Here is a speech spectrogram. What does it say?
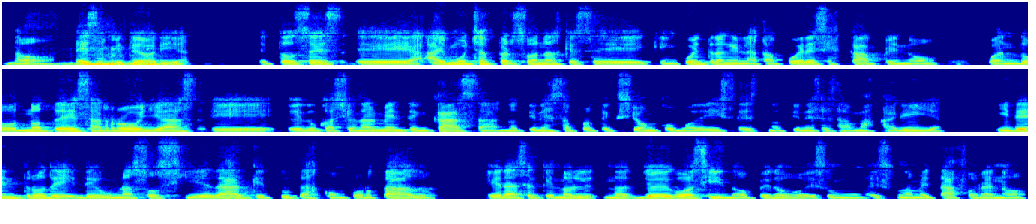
¿no? Esa es mi teoría. Entonces, eh, hay muchas personas que se que encuentran en la capoeira ese escape, ¿no? Cuando no te desarrollas eh, educacionalmente en casa, no tienes esa protección, como dices, no tienes esa mascarilla, y dentro de, de una sociedad que tú te has comportado, eras el que no, yo digo así, ¿no? Pero es, un, es una metáfora, ¿no?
